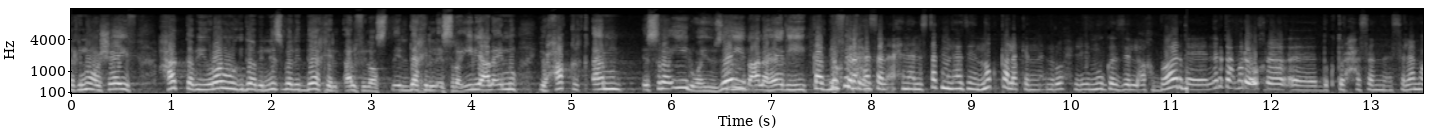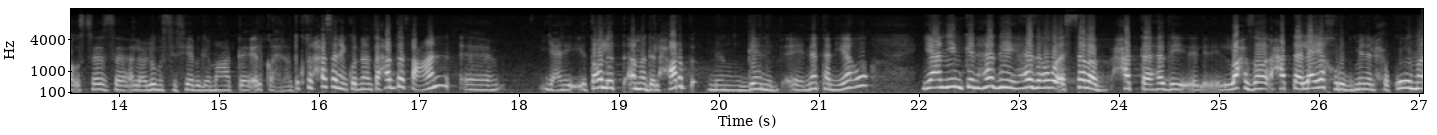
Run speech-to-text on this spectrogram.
لكن هو شايف حتى بيراوغ ده بالنسبة للداخل الفلسطيني الداخل الإسرائيلي على إنه يحقق أمن إسرائيل ويزايد على هذه طب دكتور الفكرة. حسن إحنا هنستكمل هذه النقطة لكن نروح لموجز الأخبار. آه، نرجع مرة أخرى آه، دكتور حسن سلامة أستاذ العلوم السياسية بجامعة آه، القاهرة. دكتور حسن كنا نتحدث عن آه، يعني إطالة أمد الحرب من جانب آه، نتنياهو. يعني يمكن هذه هذا هو السبب حتى هذه اللحظة حتى لا يخرج من الحكومة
